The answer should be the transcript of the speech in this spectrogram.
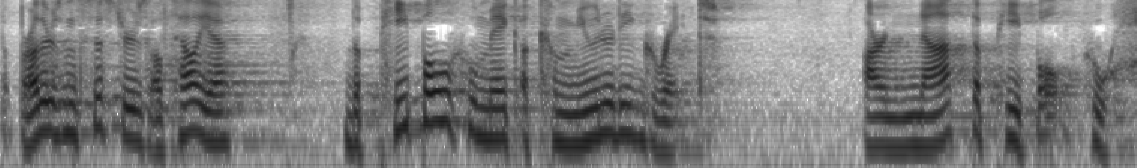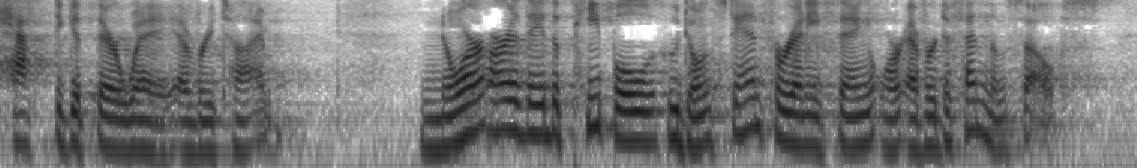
But, brothers and sisters, I'll tell you, The people who make a community great are not the people who have to get their way every time, nor are they the people who don't stand for anything or ever defend themselves.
